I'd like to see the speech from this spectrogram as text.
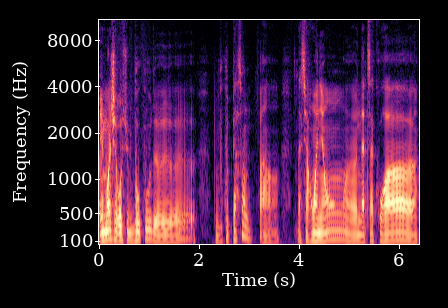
Et moi j'ai reçu beaucoup de, de, beaucoup de personnes. Enfin, Sébastien Roignan, euh, Nat Sakura,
